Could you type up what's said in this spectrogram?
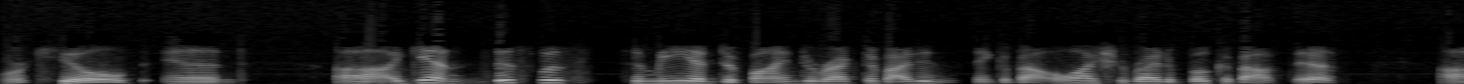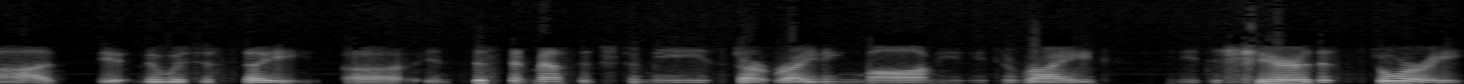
were killed. And uh, again this was to me a divine directive. I didn't think about oh i should write a book about this. Uh, it, there was just a uh, insistent message to me start writing mom you need to write you need to share this story.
